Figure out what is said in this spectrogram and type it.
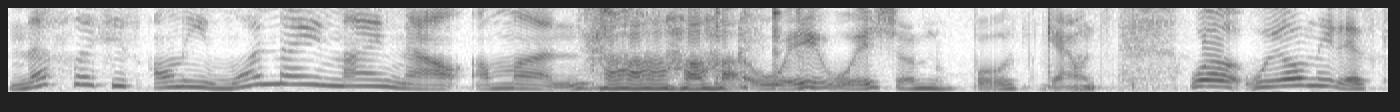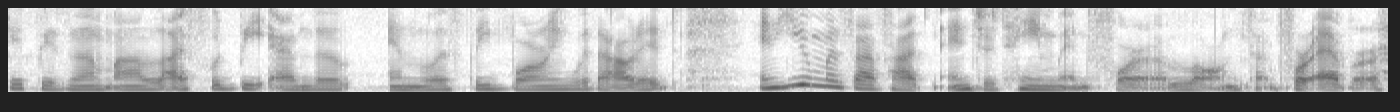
Netflix is only one ninety nine now a month. we wish on both counts. Well, we all need escapism. Uh, life would be end- endlessly boring without it, and humans have had entertainment for a long time, forever.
